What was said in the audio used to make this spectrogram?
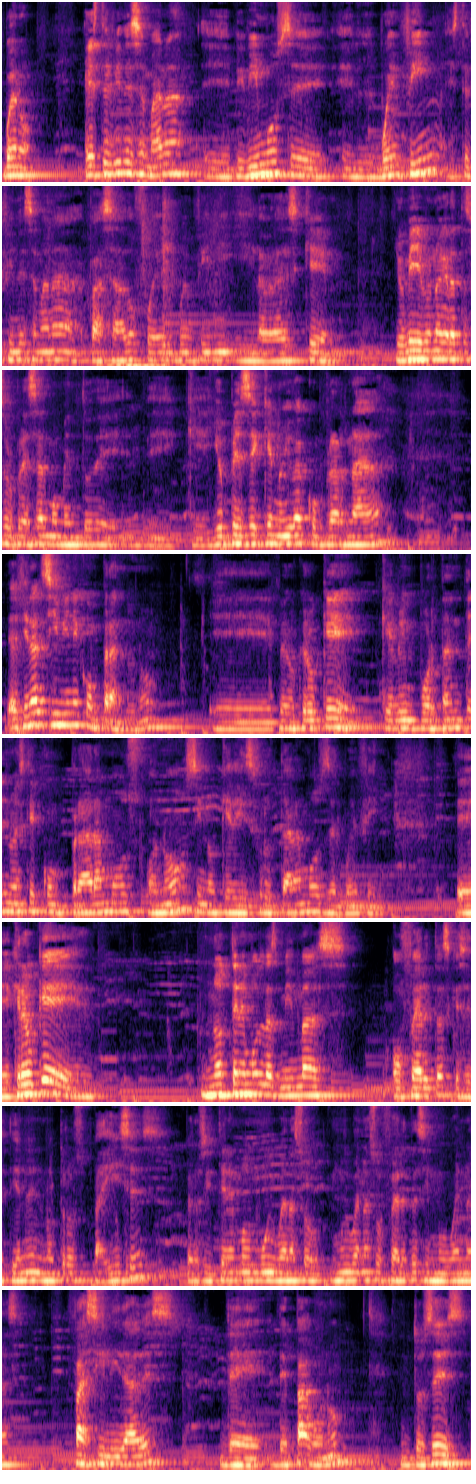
Bueno, este fin de semana eh, vivimos eh, el buen fin. Este fin de semana pasado fue el buen fin y, la verdad es que yo me llevé una grata sorpresa al momento de, que yo pensé que no iba a comprar nada. Y al final sí vine comprando, ¿no? Eh, pero creo que, que, lo importante no es que compráramos o no, sino que disfrutáramos del buen fin. creo que no tenemos las mismas ofertas que se tienen en otros países pero sí tenemos muy buenas, muy buenas ofertas y muy buenas facilidades de, de pago, ¿no? Entonces,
